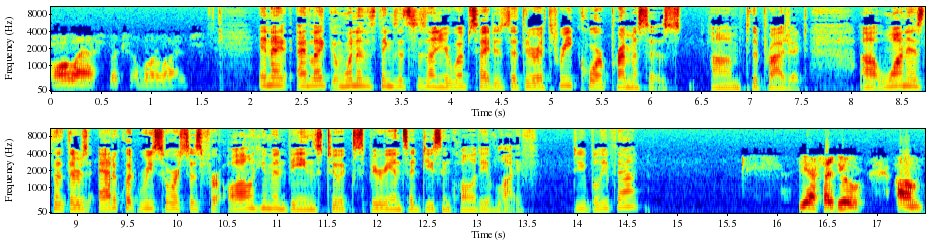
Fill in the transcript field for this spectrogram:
all aspects of our lives. And I, I, like one of the things that says on your website is that there are three core premises um, to the project. Uh, one is that there's adequate resources for all human beings to experience a decent quality of life. Do you believe that? Yes, I do. Um,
